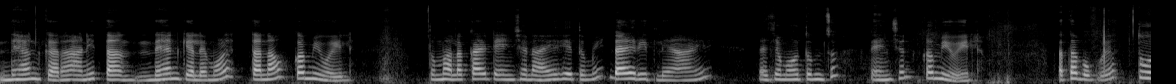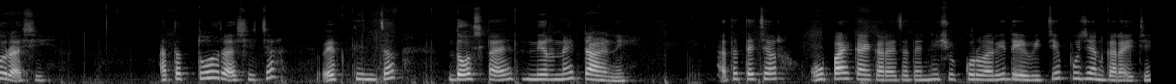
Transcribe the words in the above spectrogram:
ध्यान करा आणि ता ध्यान केल्यामुळे तणाव कमी होईल. तुम्हाला काय टेन्शन आहे हे तुम्ही डायरीत लिहा आणि त्याच्यामुळे तुमचं टेन्शन कमी होईल. आता बघूया तूळ राशी. आता तूळ राशीच्या व्यक्तींचा दोष काय? निर्णय टाळणे. आता त्याच्यावर उपाय काय करायचा? त्यांनी शुक्रवारी देवीचे पूजन करायचे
